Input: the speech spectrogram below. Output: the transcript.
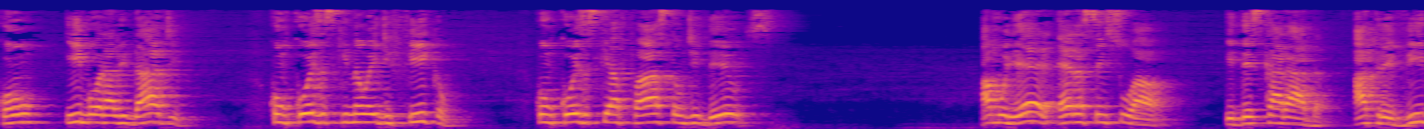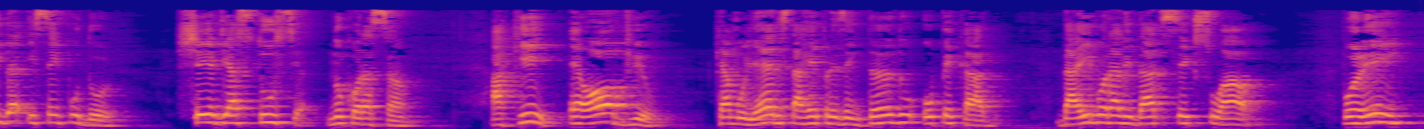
com imoralidade, com coisas que não edificam, com coisas que afastam de Deus. A mulher era sensual e descarada, atrevida e sem pudor, cheia de astúcia no coração. Aqui é óbvio que a mulher está representando o pecado da imoralidade sexual. Porém,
